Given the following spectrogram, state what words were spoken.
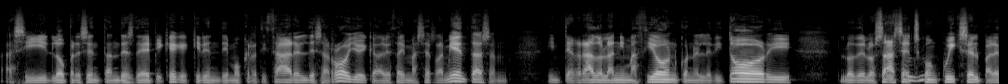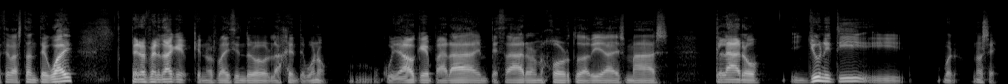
así lo presentan desde Epic, ¿eh? que quieren democratizar el desarrollo y cada vez hay más herramientas, han integrado la animación con el editor y lo de los assets con Quixel parece bastante guay, pero es verdad que, que nos va diciendo la gente, bueno, cuidado que para empezar a lo mejor todavía es más claro Unity y bueno, no sé,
